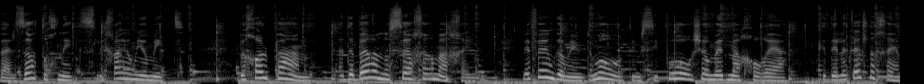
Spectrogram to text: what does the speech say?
ועל זו התוכנית סליחה יומיומית. בכל פעם אדבר על נושא אחר מהחיים, לפעמים גם עם דמות, עם סיפור שעומד מאחוריה, כדי לתת לכם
